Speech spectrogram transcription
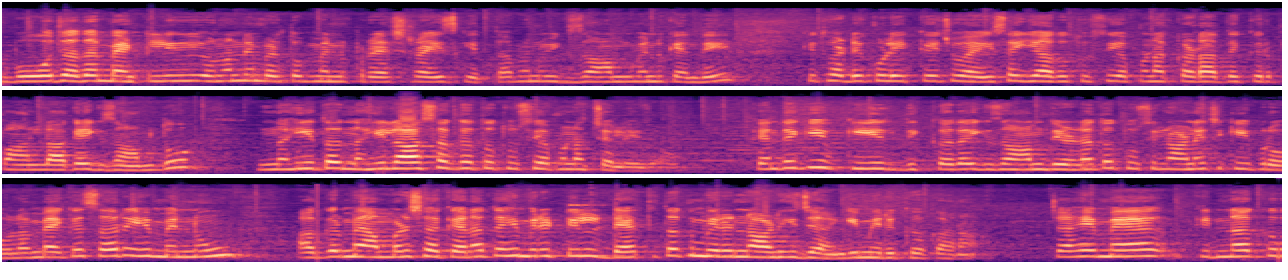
ਬਹੁਤ ਜ਼ਿਆਦਾ ਮੈਂਟਲੀ ਉਹਨਾਂ ਨੇ ਮੇਰੇ ਤੋਂ ਮੈਨੂੰ ਪ੍ਰੈਸ਼ਰਾਈਜ਼ ਕੀਤਾ। ਮੈਨੂੰ ਐਗਜ਼ਾਮ ਮੈਨੂੰ ਕਹਿੰਦੇ ਕਿ ਤੁਹਾਡੇ ਕੋਲ ਇੱਕੇ ਚੁਆਇਸ ਹੈ, ਜਾਂ ਤਾਂ ਤੁਸੀਂ ਆਪਣਾ ਕੜਾ ਤੇ ਕਿਰਪਾਨ ਲਾ ਕੇ ਐਗਜ਼ਾਮ ਦਿਓ। ਨਹੀਂ ਤਾਂ ਨਹੀਂ ਲਾ ਸਕਦੇ ਤਾਂ ਤੁਸੀਂ ਆਪਣਾ ਚਲੇ ਜਾਓ। ਕਹਿੰਦੇ ਕਿ ਕੀ ਦਿੱਕਤ ਹੈ ਐਗਜ਼ਾਮ ਦੇਣਾ ਤਾਂ ਤੁਸੀਂ ਲਾਣੇ 'ਚ ਕੀ ਪ੍ਰੋਬਲਮ ਮੈਂ ਕਿਹਾ, ਸਰ, ਇਹ ਮੈਨੂੰ, ਅਗਰ ਮੈਂ ਅਮਰ ਸ਼ਾ ਕਹਿਣਾ ਤਾਂ ਇਹ ਮੇਰੇ ਟਿਲ ਡੈਥ ਤੱਕ ਮੇਰੇ ਨਾਲ ਹੀ ਜਾਣਗੇ ਮੇਰੇ ਕਕਾਰਾਂ ਚਾਹੇ ਮੈਂ ਕਿੰਨਾ ਕੁ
